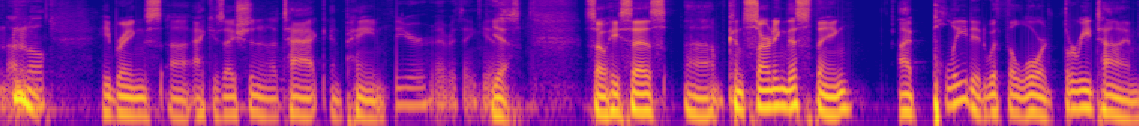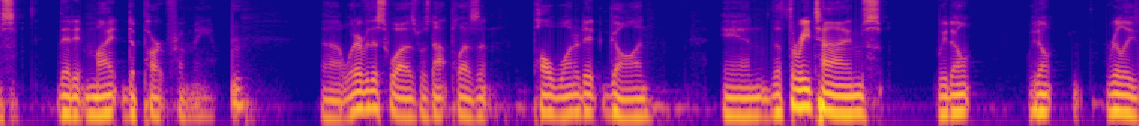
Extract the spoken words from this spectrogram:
Not at all. he brings uh, accusation and attack and pain Fear. Everything. Yes. Yes. So he says, um, concerning this thing, I pleaded with the Lord three times that it might depart from me. Uh, whatever this was was not pleasant. Paul wanted it gone, and the three times we don't we don't really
